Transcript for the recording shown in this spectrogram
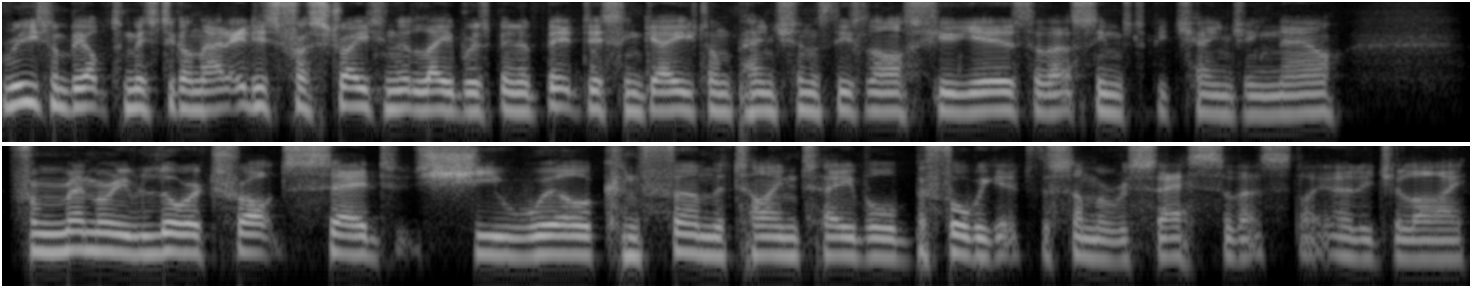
reasonably optimistic on that. It is frustrating that Labour has been a bit disengaged on pensions these last few years, so that seems to be changing now. from memory, Laura Trott said she will confirm the timetable before we get to the summer recess. So that's like early July.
